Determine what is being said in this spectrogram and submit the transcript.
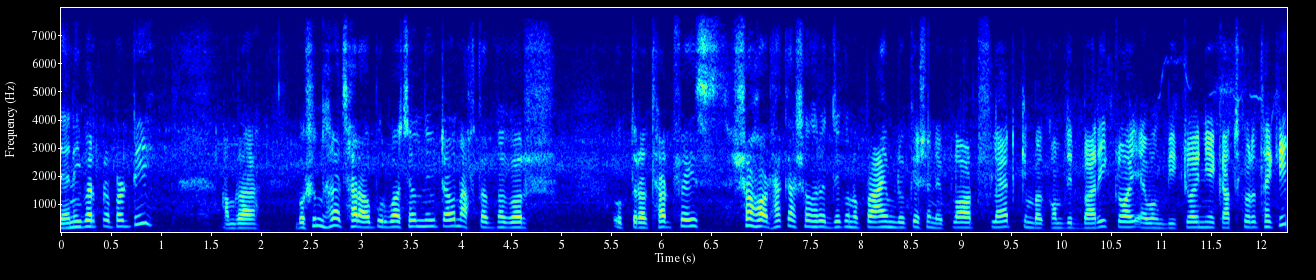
ড্যানিবার প্রপার্টি আমরা বসুন্ধরা ছাড়াও Purbachal new town Aftabnagar, Uttara third phase সহ ঢাকা শহরের যে কোনো প্রাইম লোকেশনে প্লট ফ্ল্যাট কিংবা কমপ্লিট বাড়ি ক্রয় এবং বিক্রয় নিয়ে কাজ করে থাকি।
